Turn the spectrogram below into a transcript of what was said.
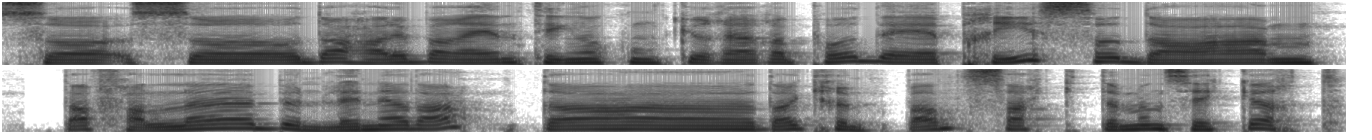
så, så da har de bare én ting å konkurrere på, det er pris, og da da faller bunnlinja da. Da, da krymper den sakte, men sikkert,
